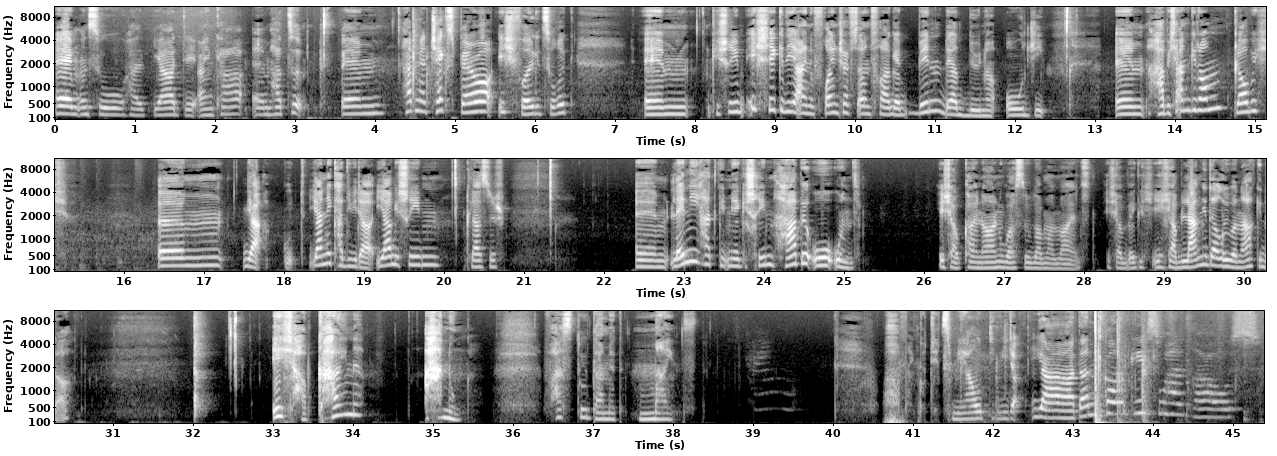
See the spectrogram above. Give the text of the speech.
ähm, und so halt, ja, die 1K ähm, hatte, ähm, hat mir Jack Sparrow, ich folge zurück, ähm, geschrieben, ich schicke dir eine Freundschaftsanfrage, bin der Döner OG. Ähm, habe ich angenommen, glaube ich. Ähm, ja, gut. Yannick hat wieder Ja geschrieben, klassisch. Ähm, Lenny hat mir geschrieben, habe O und. Ich habe keine Ahnung, was du da mal meinst. Ich habe wirklich, ich habe lange darüber nachgedacht. Ich habe keine Ahnung, was du damit meinst. Oh mein Gott, jetzt miaut die wieder. Ja, dann gehst du halt raus.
